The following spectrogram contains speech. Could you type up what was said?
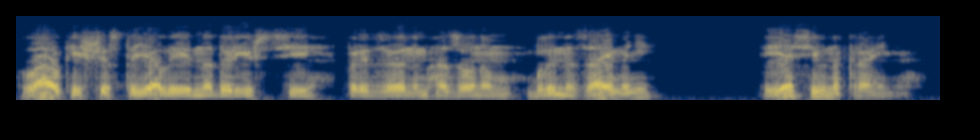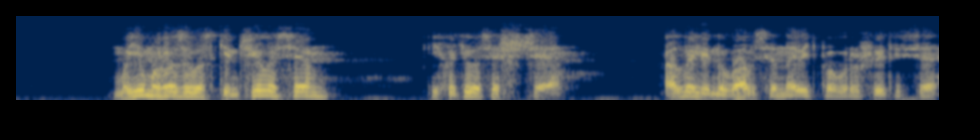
Лавки, що стояли на доріжці перед зеленим газоном, були незаймані, і я сів на крайню. Моє морозиво скінчилося і хотілося ще, але лінувався навіть поворушитися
